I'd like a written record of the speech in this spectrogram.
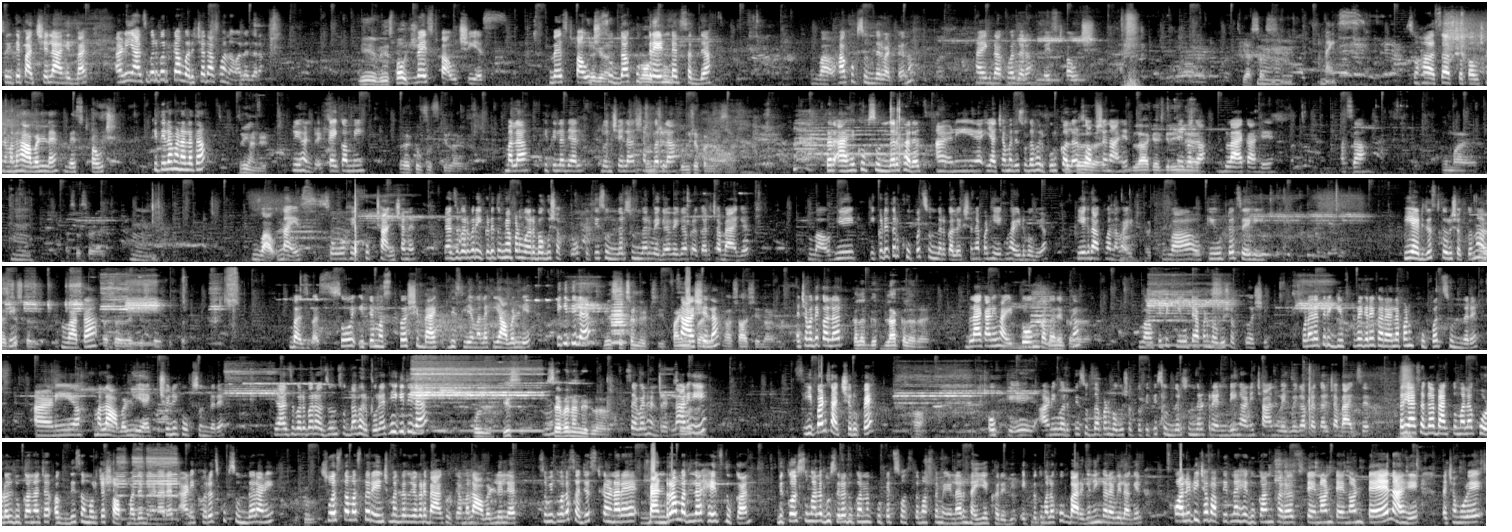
सो इथे पाचशेला आहेत बॅग आणि याचबरोबर त्या वरच्या दाखवा ना मला जरा. ही वीस pouch waist pouch yes waist pouch हे घ्या. सुद्धा खूप ट्रेंड आहेत सध्या. वाव हा खूप सुंदर वाटतोय ना? हा एक दाखवा जरा waist pouch yes nice so हा असा असतो पाऊच आणि मला हा आवडलाय वेस्ट पाऊच. कितीला म्हणाला आता? थ्री हंड्रेड थ्री हंड्रेड काही कमी? टू फिफ्टीला मला कितीला द्याल? दोनशेला? शंभरला? दोनशे पन्नास. तर आहे खूप सुंदर खरंच आणि याच्यामध्ये सुद्धा भरपूर कलर्स ऑप्शन आहेत. ब्लॅक आहे हे ग्रीन बघा आहे. ब्लॅक आहे. असा. आहे. आहे. वाव नाईस सो हे खूप छान छान आहेत. त्याचबरोबर इकडे तुम्ही आपण वर बघू शकतो किती सुंदर सुंदर वेगळ्या वेगळ्या प्रकारच्या बॅग आहेत. वाव ही इकडे तर खूपच सुंदर कलेक्शन आहे पण ही एक व्हाईट बघूया. ही एक दाखवा ना व्हाईट वाव क्यूटच आहे ही. ही ऍडजस्ट करू शकतो ना अशी? ऍडजस्ट करू वा आता असं ऍडजस्ट करू शकतो. बस बस. सो इथे मस्त अशी बॅग दिसली आहे मला ही आवडली आहे. ही कितीला आहे? सिक्स हंड्रेडची सहाशेला? सहाशेला. याच्यामध्ये कलर कलर ब्लॅक कलर आहे. ब्लॅक आणि व्हाईट दोन कलर आहेत का? वाव किती क्यूट आहे आपण बघू शकतो अशी. कोणाला तरी गिफ्ट वगैरे करायला पण खूपच सुंदर आहे. आणि मला आवडली आहे ॲक्च्युली खूप सुंदर आहे. याचबरोबर अजून सुद्धा भरपूर आहेत. ही कितीला आहे? सेवन हंड्रेडला सेवन हंड्रेडला आणि ही? ही पण सातशे रुपये? हां. ओके. आणि वरती सुद्धा आपण बघू शकतो किती सुंदर सुंदर ट्रेंडिंग आणि छान वेगवेगळ्या प्रकारच्या बॅग्स आहेत. तर या सगळ्या बॅग तुम्हाला खोडल दुकानाच्या अगदी समोरच्या शॉपमध्ये मिळणार आहेत. आणि खरंच खूप सुंदर आणि स्वस्त मस्त रेंजमधल्या तुझ्याकडे बॅग होत्या मला आवडलेल्या आहेत. सो मी तुम्हाला सजेस्ट करणार आहे बँड्रामधलं हेच दुकान बिकॉज तुम्हाला दुसऱ्या दुकानात कुठेच स्वस्त मस्त मिळणार नाही आहे खरेदी. एक तर तुम्हाला खूप बार्गेनिंग करावी लागेल. क्वालिटीच्या बाबतीत ना हे दुकान खरंच ten on ten on ten आहे. त्याच्यामुळे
